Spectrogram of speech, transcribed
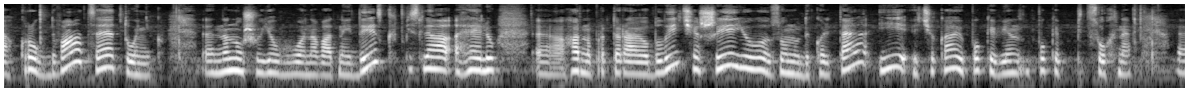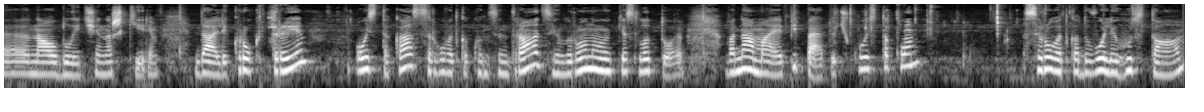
Так, крок 2 це тонік. Е, Наношу його на ватний диск після гелю, е, гарно протираю обличчя, шию, зону декольте і чекаю, поки він поки підсохне е, на обличчі, на шкірі. Далі, крок 3. Ось така сироватка концентрат з гіалуроновою кислотою. Вона має піпеточку ось таку. Сироватка доволі густа,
